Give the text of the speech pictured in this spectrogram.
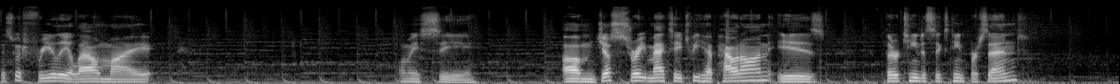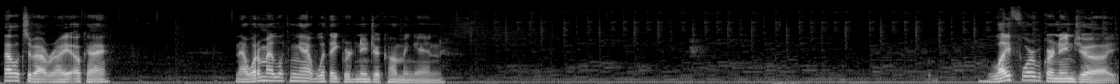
This would freely allow my, let me see, um, just straight max HP Hippowdon is 13 to 16%. That looks about right, okay. Now, what am I looking at with a Greninja coming in? Life Orb Greninja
